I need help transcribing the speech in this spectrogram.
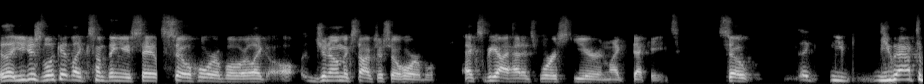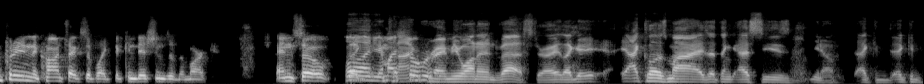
like you just look at like something you say so horrible or like oh, genomic stocks are so horrible xbi had its worst year in like decades so like you you have to put it in the context of like the conditions of the market And so, well, like, in your am I time still frame, you want to invest, right? Like I, I close my eyes. I think SE is, you know, I could, I could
